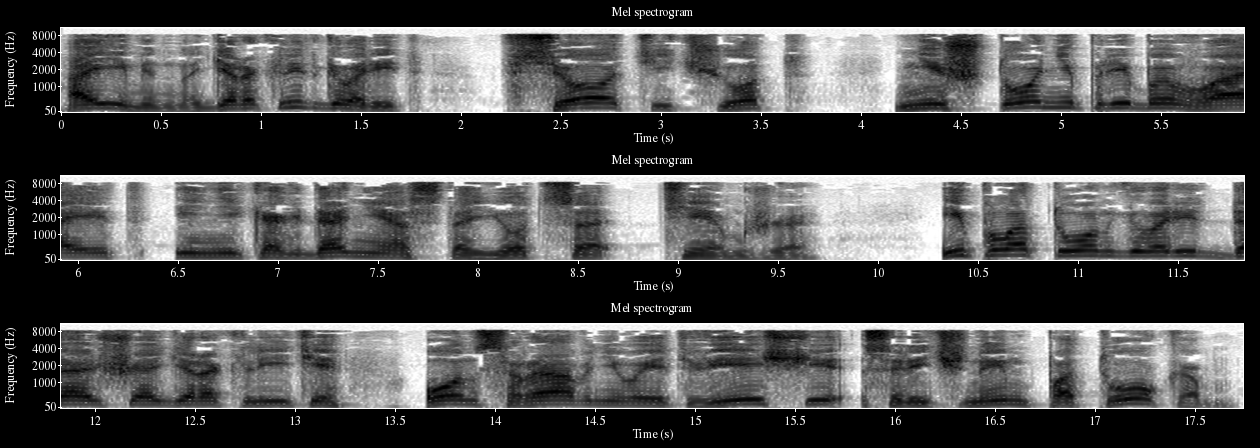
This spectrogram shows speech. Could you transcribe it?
а именно Гераклит говорит «все течет», ничто не пребывает и никогда не остается тем же. И Платон говорит дальше о Гераклите, он сравнивает вещи с речным потоком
